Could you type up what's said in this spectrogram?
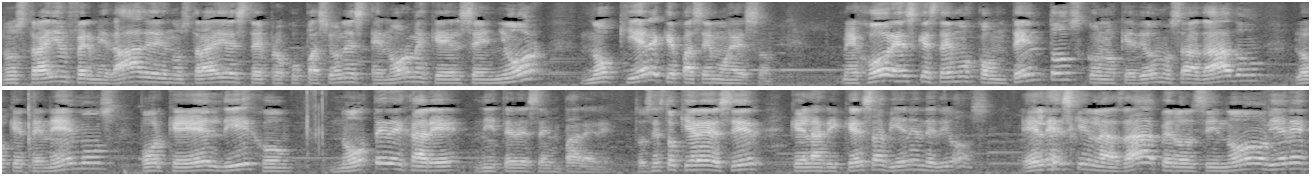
nos trae enfermedades, nos trae este, preocupaciones enormes que el Señor no quiere que pasemos eso. Mejor es que estemos contentos con lo que Dios nos ha dado, lo que tenemos, porque Él dijo, no te dejaré ni te desampararé. Entonces esto quiere decir que las riquezas vienen de Dios. Él es quien las da, pero si no viene,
